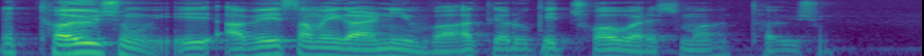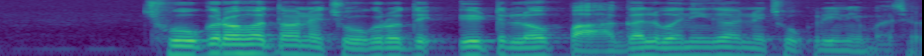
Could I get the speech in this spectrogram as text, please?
ને થયું શું? એ હવે સમયગાળાની વાત કરું કે છ વર્ષમાં થયું શું? છોકરો હતો ને છોકરો તો એટલો પાગલ બની ગયો ને છોકરીની પાછળ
